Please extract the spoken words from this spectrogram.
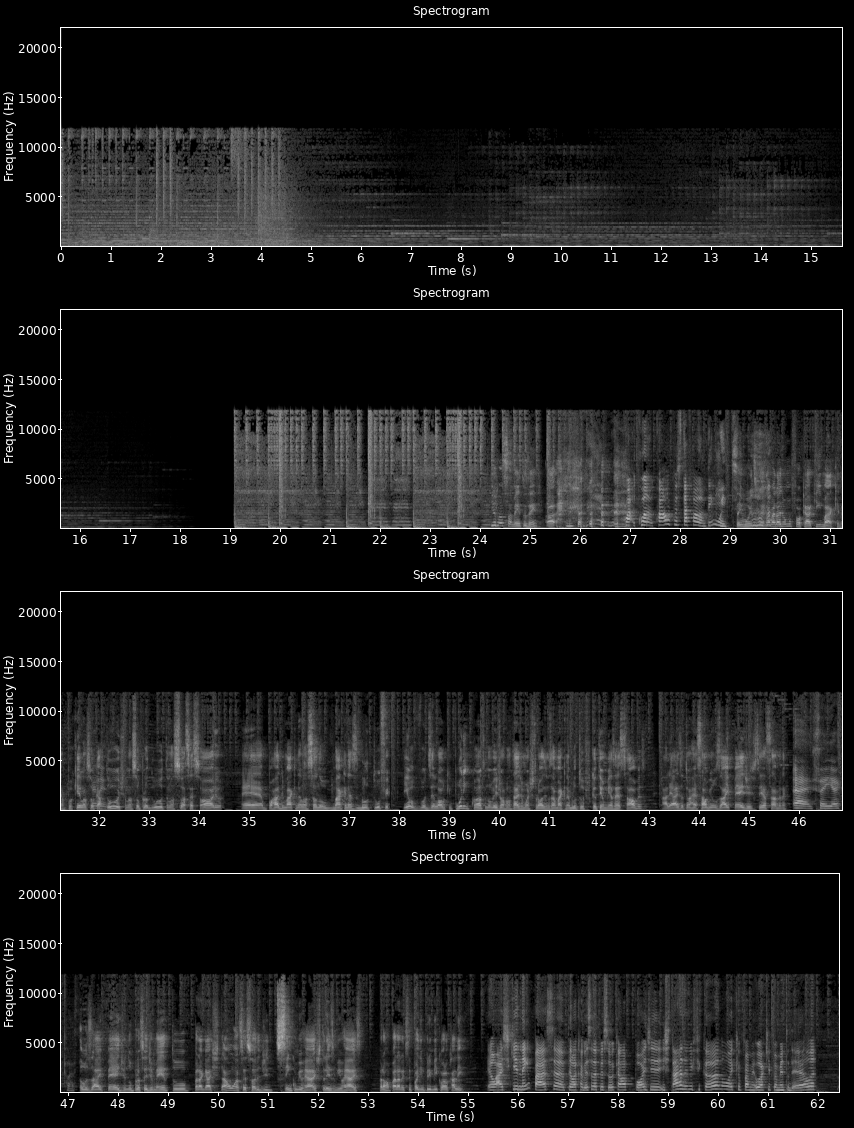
Lançamentos, hein? Ah, Qual, qual, qual que você tá falando? Tem muitos. Tem muitos, né? Na verdade, vamos focar aqui em máquina, porque lançou Beleza. cartucho, lançou produto, lançou acessório, é, um porrada de máquina lançando máquinas Bluetooth. Eu vou dizer logo que, por enquanto, não vejo uma vantagem monstruosa em usar máquina Bluetooth, porque eu tenho minhas ressalvas. Aliás, eu tenho uma ressalva em usar iPad, você já sabe, né? É, isso aí é clássico. Usar iPad no procedimento para gastar um acessório de 5 mil reais, 3 mil reais, para uma parada que você pode imprimir e colocar ali. Eu acho que nem passa pela cabeça da pessoa que ela pode estar danificando o equipamento, o equipamento dela,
